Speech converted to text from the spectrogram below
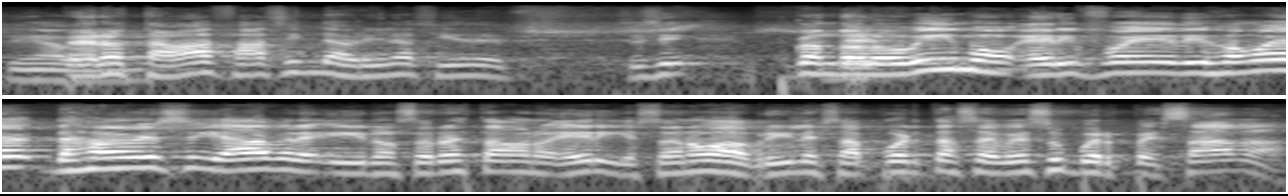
sin abrir. Pero estaba fácil de abrir así de. Sí, sí. Cuando lo vimos, Eric fue y dijo, "Voy- déjame ver si abre. Y nosotros estábamos, Eric, eso no va a abrir, esa puerta se ve súper pesada.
